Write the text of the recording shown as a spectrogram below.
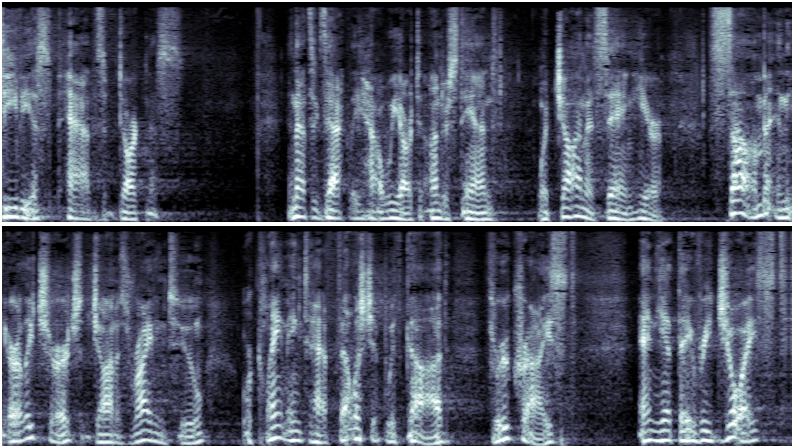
devious paths of darkness. And that's exactly how we are to understand what John is saying here. Some in the early church that John is writing to were claiming to have fellowship with God through Christ, and yet they rejoiced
